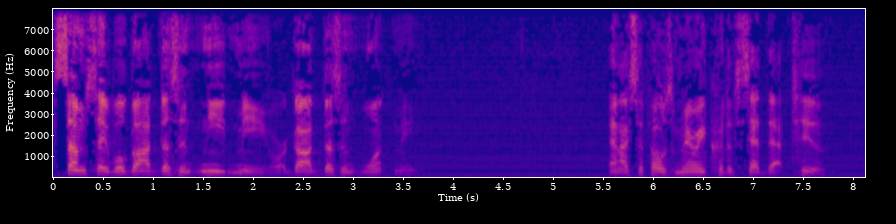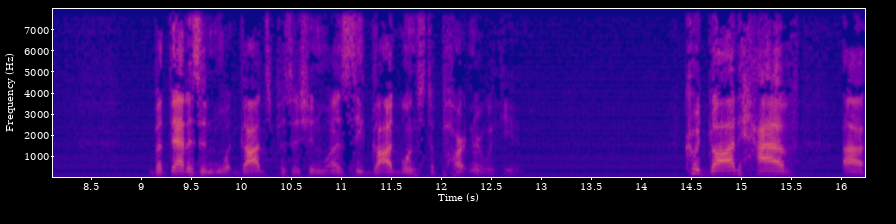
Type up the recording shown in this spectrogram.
Some say, well, God doesn't need me, or God doesn't want me. And I suppose Mary could have said that too. But that isn't what God's position was. See, God wants to partner with you. Could God have uh,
